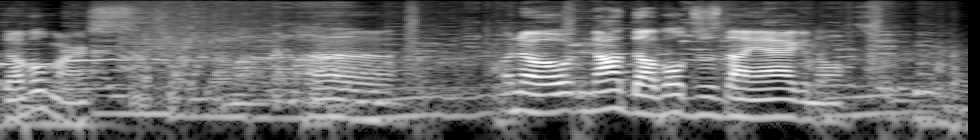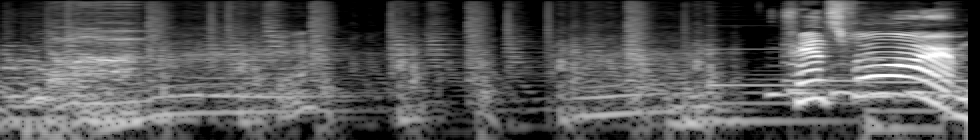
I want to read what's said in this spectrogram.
Double Mars. Uh, oh no, not double, just diagonal. Okay. Transform!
